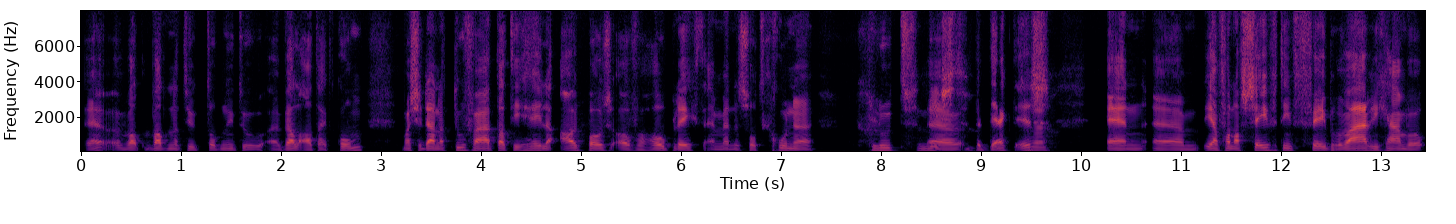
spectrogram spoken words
Hè, wat, wat natuurlijk tot nu toe wel altijd kon. Maar als je daar naartoe vaart, dat die hele outpost overhoop ligt en met een soort groene gloed eh, bedekt is. ja. En ehm, ja, vanaf 17 februari gaan we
